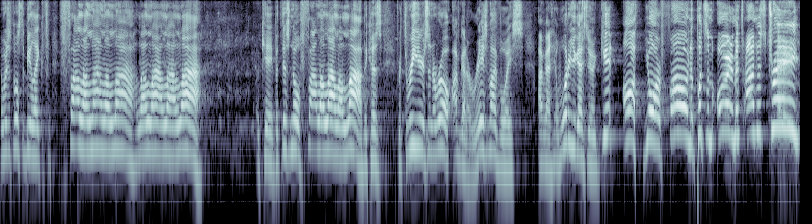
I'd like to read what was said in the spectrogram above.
and we're supposed to be like fa la la la la la la la la. Okay, but there's no fa la la la la because for three years in a row, I've got to raise my voice. I've got to, what are you guys doing? Get off your phone and put some ornaments on this tree.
